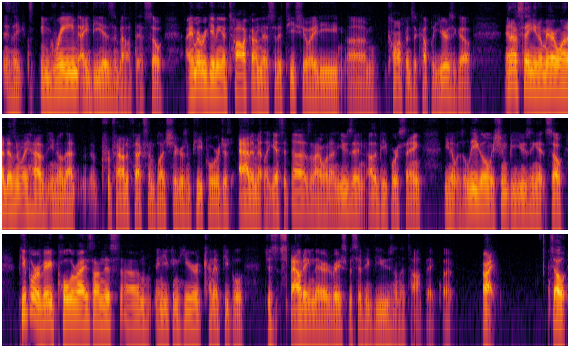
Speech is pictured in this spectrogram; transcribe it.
like ingrained ideas about this. So I remember giving a talk on this at a TCOYD um, conference a couple years ago, and I was saying, you know, marijuana doesn't really have, you know, that profound effects on blood sugars, and people were just adamant, like, yes, it does, and I want to use it. And other people were saying, you know, it was illegal, and we shouldn't be using it. So people are very polarized on this, um, and you can hear kind of people just spouting their very specific views on the topic. But all right, so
